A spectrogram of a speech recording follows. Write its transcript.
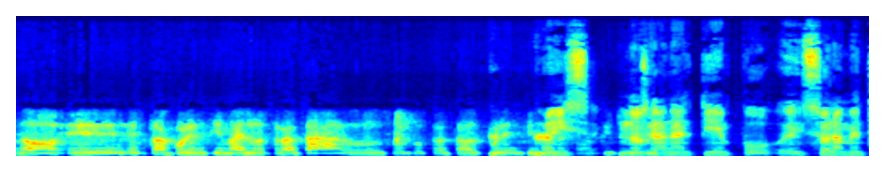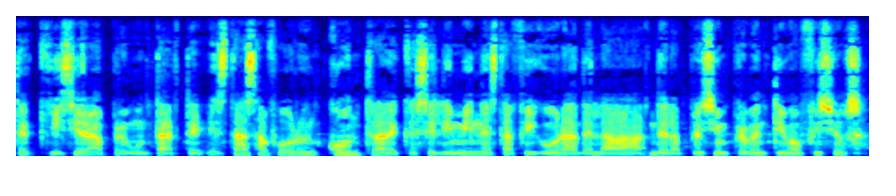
no eh, está por encima de los tratados o los tratados por encima Luis, de nos gana el tiempo. Eh, solamente quisiera preguntarte, ¿estás a favor o en contra de que se elimine esta figura de la de la prisión preventiva oficiosa?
